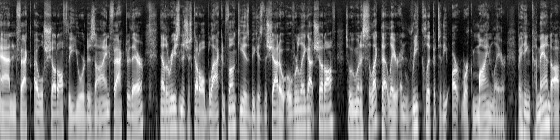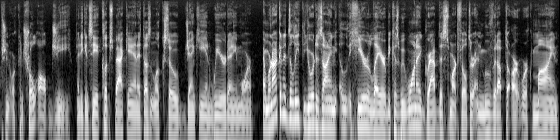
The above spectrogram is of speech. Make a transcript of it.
and in fact I will shut off the your design factor there. Now the reason it just got all black and funky is because the shadow overlay got shut off so we want to select that layer and reclip it to the artwork mine layer by hitting command option or control alt G and you can see it clips back in it doesn't look so janky and weird anymore. And we're not going to delete the Your Design Here layer because we want to grab this smart filter and move it up to Artwork Mine.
